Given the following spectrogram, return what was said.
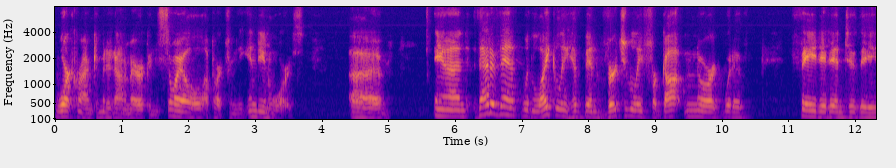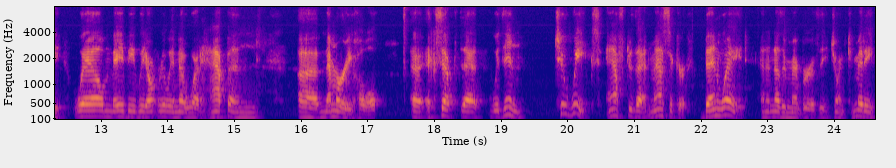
war crime committed on American soil, apart from the Indian Wars. Uh, and that event would likely have been virtually forgotten or it would have faded into the, well, maybe we don't really know what happened uh, memory hole, uh, except that within two weeks after that massacre, Ben Wade and another member of the Joint Committee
